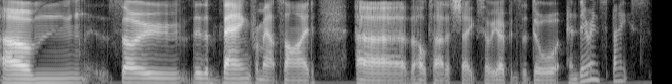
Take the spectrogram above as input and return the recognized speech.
Um, so there's a bang from outside. Uh, the whole TARDIS shakes. So he opens the door and they're in space.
